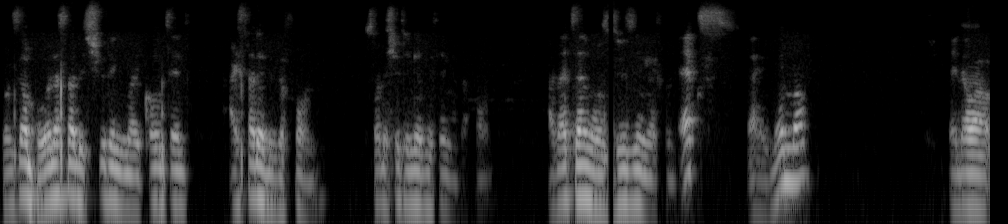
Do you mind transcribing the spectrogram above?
For example, when I started shooting my content, I started with the phone. Started shooting everything with the phone. At that time, I was using iPhone X, I remember, and uh,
